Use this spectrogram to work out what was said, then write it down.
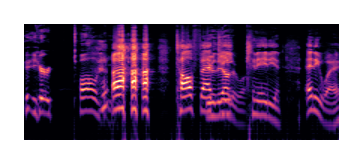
you're tall. geek. Tall, fat, You're the geek, other one. Canadian. Anyway.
